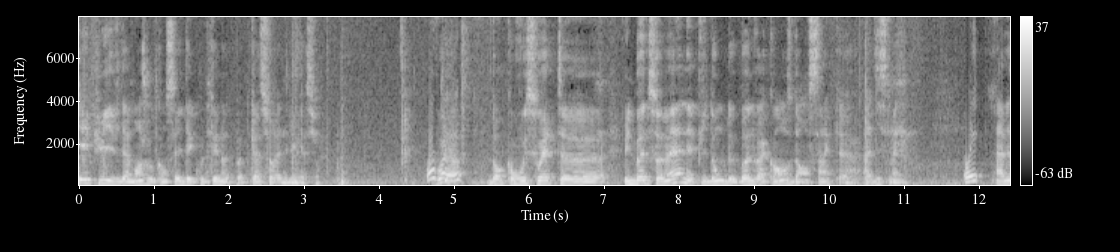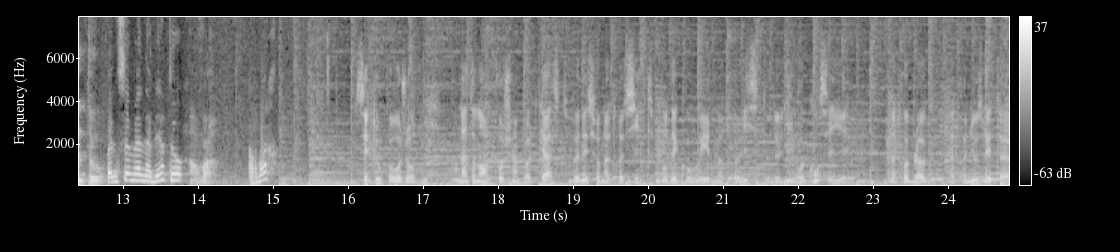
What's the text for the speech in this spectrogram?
Et puis évidemment, je vous conseille d'écouter notre podcast sur la délégation. Voilà. Donc on vous souhaite euh, une bonne semaine et puis donc de bonnes vacances dans 5 euh, à 10 semaines. Oui. À bientôt. Bonne semaine, à bientôt. Au revoir. Au revoir. C'est tout pour aujourd'hui. En attendant le prochain podcast, venez sur notre site pour découvrir notre liste de livres conseillés, notre blog, notre newsletter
